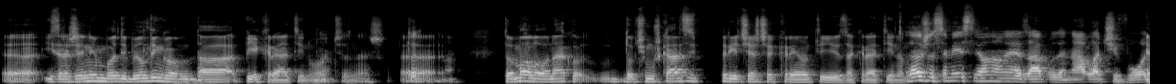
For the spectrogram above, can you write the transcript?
e, izraženim bodybuildingom da pije kreatin uopće, znaš. To, da. To je malo onako, dok će muškarci prije češće krenuti za kreatinom. Zašto se misli ono ne zabude, navlači vodu,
